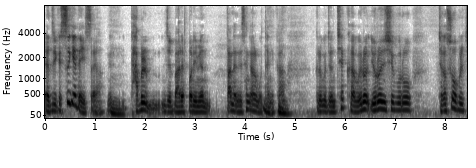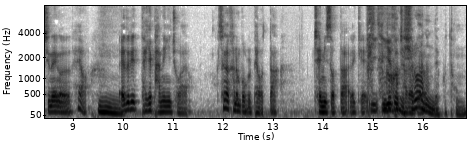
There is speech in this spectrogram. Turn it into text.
애들이 이렇게 쓰게 돼 있어요. 답을 이제 말해버리면 딴 애들이 생각을 못 하니까. 음. 그리고 전 체크하고 이런 이런 식으로 제가 수업을 진행을 해요. 음. 애들이 되게 반응이 좋아요. 생각하는 법을 배웠다. 재밌었다. 이렇게 이, 생각하기 잘하고. 싫어하는데 보통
